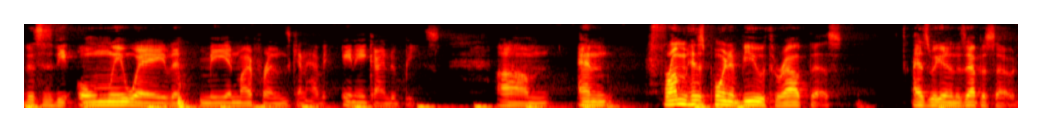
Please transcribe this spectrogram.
This is the only way that me and my friends can have any kind of peace. Um, and from his point of view throughout this, as we get into this episode,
